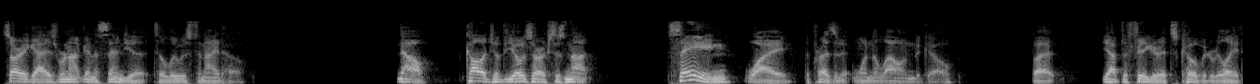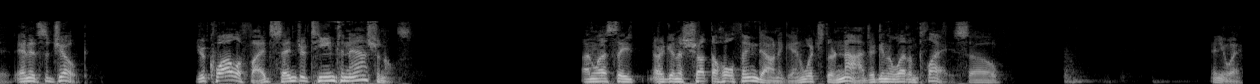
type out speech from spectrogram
sorry, guys, we're not going to send you to Lewiston, Idaho. Now, College of the Ozarks is not saying why the president wouldn't allow him to go, but you have to figure it's COVID related. And it's a joke. You're qualified, send your team to nationals. Unless they are going to shut the whole thing down again, which they're not. They're going to let them play. So, anyway,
